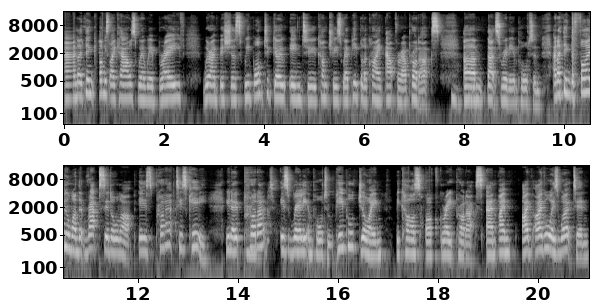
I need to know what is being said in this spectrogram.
And I think companies like ours, where we're brave, we're ambitious, we want to go into countries where people are crying out for our products. Mm-hmm. Um, that's really important. And I think the final one that wraps it all up is product is key. You know, mm-hmm. product mm-hmm. is really important. People join because of great products. And I'm I've I've always worked in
